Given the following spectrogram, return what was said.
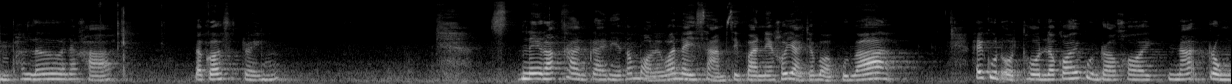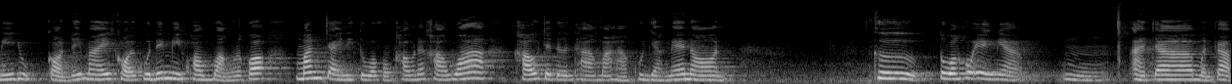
Emperor นะคะ แล้วก็ Strength ในรักทางไกลเนี่ยต้องบอกเลยว่าใน 30 วันเนี่ยเขาอยากจะบอกคุณว่า ให้คุณอดทนแล้วก็ให้คุณรอคอยณตรงนี้อยู่ก่อนได้ไหมขอให้คุณได้มีความหวัง แล้วก็มั่นใจในตัวของเขานะคะว่าเขาจะเดินทางมาหาคุณอย่างแน่นอน คือตัวเขาเองเนี่ยอืมอาจจะเหมือนกับ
